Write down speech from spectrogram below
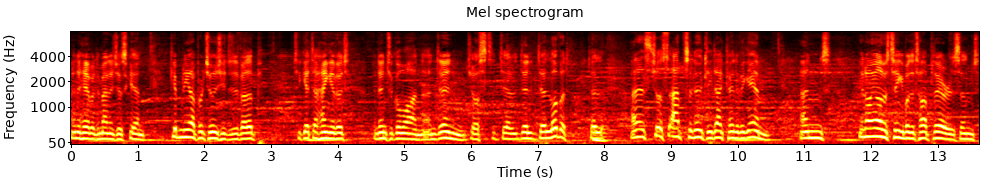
able to manage this game. Give them the opportunity to develop, to get the hang of it, and then to go on. And then just, they'll, they'll, they'll love it. They'll, and it's just absolutely that kind of a game. And, you know, I always think about the top players and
